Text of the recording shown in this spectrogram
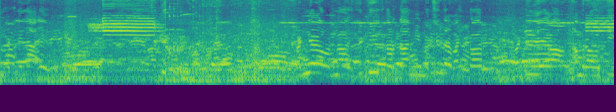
म्हटलेलं आहे. भंडारावरनं स्थिती करता मी मच्छिंद्र भटकर भंडारा अमरावती.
